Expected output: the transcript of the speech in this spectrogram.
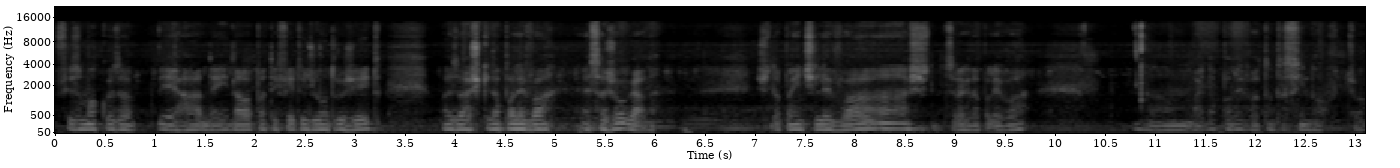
Fiz uma coisa errada aí, dava para ter feito de outro jeito, mas eu acho que dá para levar essa jogada. Acho que dá pra gente levar, será que dá para levar? Não, para levar tanto assim não. Deixa eu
